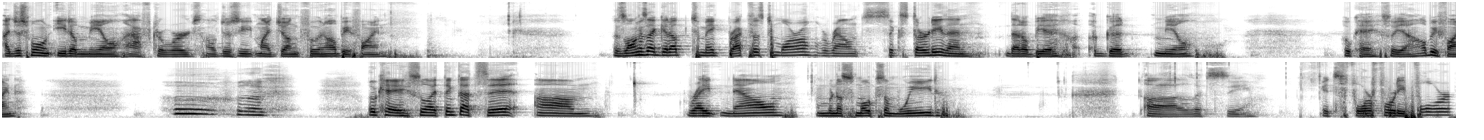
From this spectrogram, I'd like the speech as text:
I just won't eat a meal afterwards. I'll just eat my junk food and I'll be fine. as long as I get up to make breakfast tomorrow around 6:30, then that'll be a, a good meal. Okay, so yeah, I'll be fine. okay, so I think that's it. Um, right now, I'm gonna smoke some weed. Uh, let's see. It's 4:44.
